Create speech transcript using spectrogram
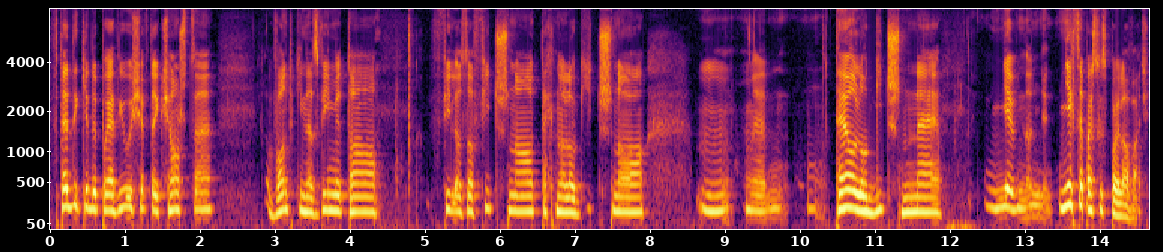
wtedy, kiedy pojawiły się w tej książce wątki, nazwijmy to filozoficzno-technologiczno, mm, y, teologiczne. Nie, no, nie, nie, chcę Państwu spoilować.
